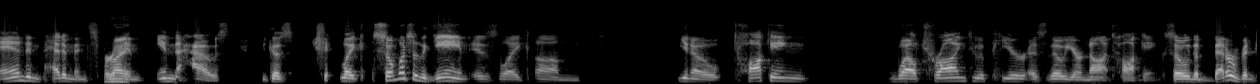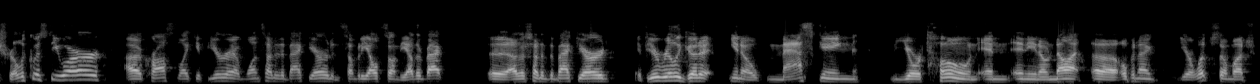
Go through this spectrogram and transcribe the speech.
and impediments for Right. him in the house because ch- like so much of the game is like um you know talking while trying to appear as though you're not talking. So the better ventriloquist you are uh, across, like if you're at one side of the backyard and somebody else on the other back, uh, other side of the backyard, if you're really good at you know masking your tone and and you know not uh, opening your lips so much,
